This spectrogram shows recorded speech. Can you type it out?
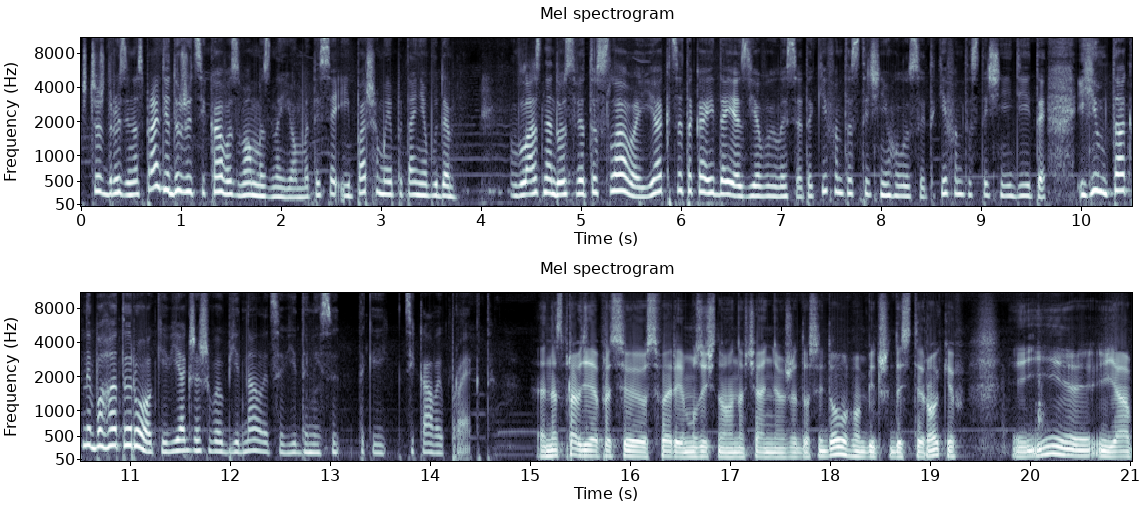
Що ж, друзі, насправді дуже цікаво з вами знайомитися. І перше моє питання буде власне до Святослава. Як це така ідея з'явилася? Такі фантастичні голоси, такі фантастичні діти. І їм так небагато років. Як же ж ви об'єднали це в єдиний такий цікавий проект? Насправді я працюю у сфері музичного навчання вже досить довго, більше 10 років, і я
